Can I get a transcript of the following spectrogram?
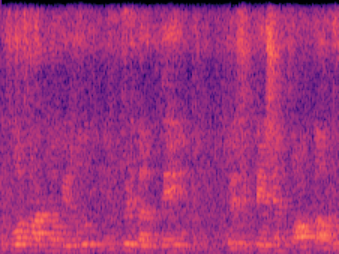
ఎఫ్ ఫోర్ ఫార్మ్లో మీరు లిక్విడ్ కలిపితే ప్రెసిపిటేషన్ ఫామ్ కాదు.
